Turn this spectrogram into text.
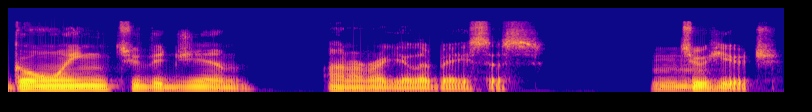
going to the gym on a regular basis. Mm. Too huge.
